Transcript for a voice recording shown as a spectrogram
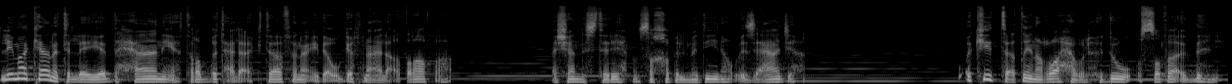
اللي ما كانت إلا يد حانية تربت على أكتافنا إذا وقفنا على أطرافها عشان نستريح من صخب المدينة وإزعاجها. وأكيد تعطينا الراحة والهدوء والصفاء الذهني.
